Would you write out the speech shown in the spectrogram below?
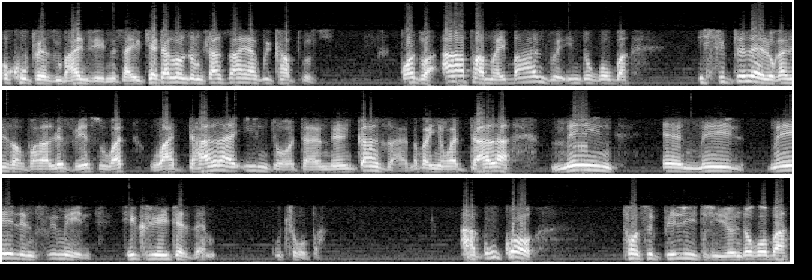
okhuphe ezimbanjeni sayithetha loo nto mhla saya kwii-couples kodwa apha mayibanjwe into yokokuba isicilelo kanti izawuvala le vesi wathi wadala indoda nenkazana okanye wadala male and male male and female. He created them utshupa akukho possibility yento yokoba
